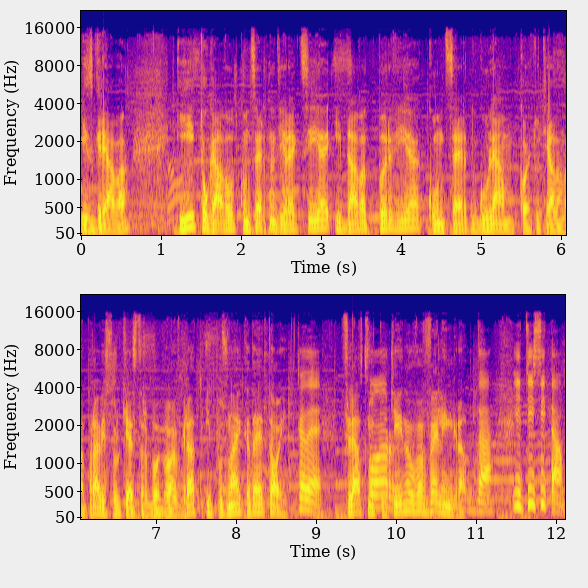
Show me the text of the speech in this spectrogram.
изгрява. И тогава от концертна дирекция и дават първия концерт голям, който тя да направи с оркестър Благоевград и познай къде е той. Къде? В лятното Твор... кино в Велинград. Да. И ти си там.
